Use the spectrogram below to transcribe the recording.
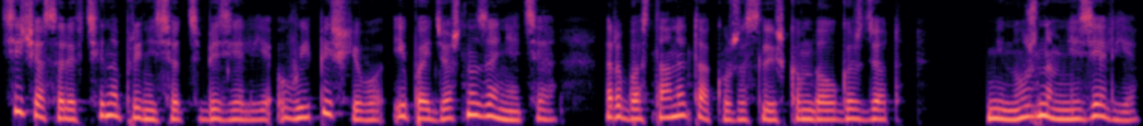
«Сейчас Алевтина принесет тебе зелье. Выпьешь его и пойдешь на занятия. Рабостан и так уже слишком долго ждет. Не нужно мне зелье».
